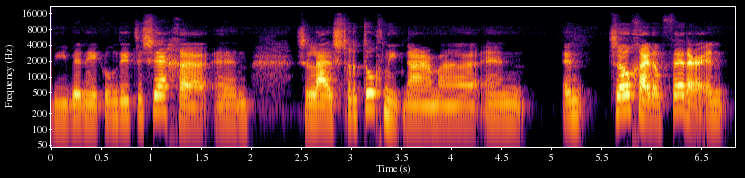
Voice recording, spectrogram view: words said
wie ben ik om dit te zeggen? En ze luisteren toch niet naar me. En, en zo ga je dan verder. En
